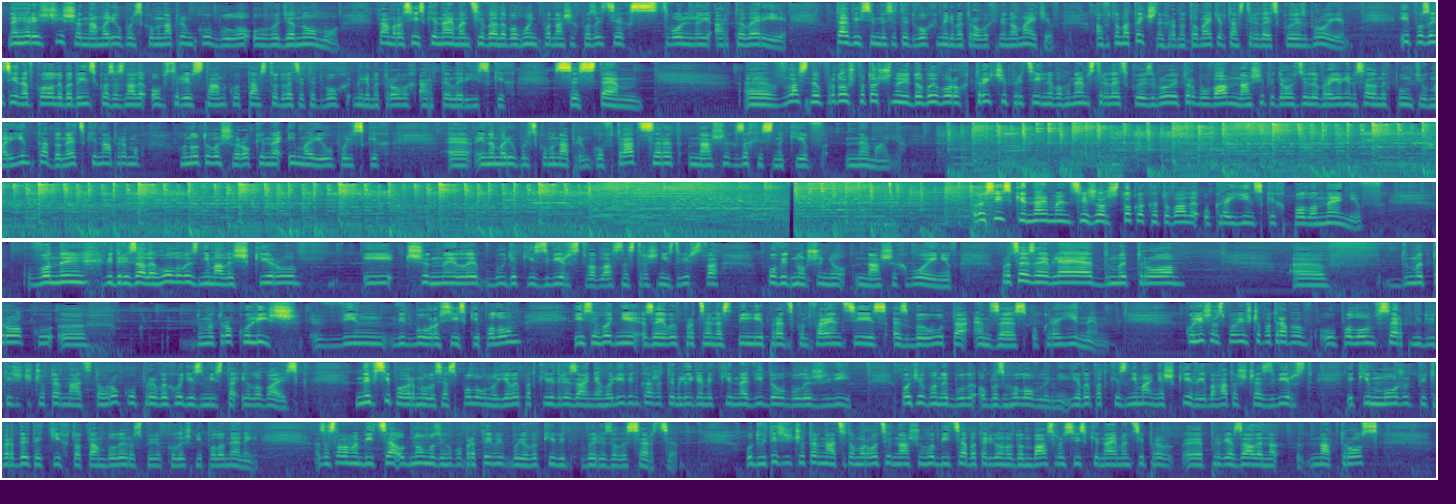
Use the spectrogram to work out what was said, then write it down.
Найгарячіше на Маріупольському напрямку було у водяному. Там російські найманці вели вогонь по наших позиціях з ствольної артилерії та 82-мм мінометів, автоматичних гранатометів та стрілецької зброї. І позиції навколо Лебединського зазнали обстрілів з танку та 122-мм артилерійських систем. Власне, впродовж поточної доби ворог тричі прицільним вогнем стрілецькою зброєю турбував наші підрозділи в районі населених пунктів Мар'їнка, Донецький напрямок, Гнутове, Широкіне і Маріупольських. І на Маріупольському напрямку втрат серед наших захисників немає. Російські найманці жорстоко катували українських полоненів. Вони відрізали голови, знімали шкіру і чинили будь-які звірства, власне, страшні звірства по відношенню наших воїнів. Про це заявляє Дмитро е, Дмитро е, Дмитро Куліш. Він відбув російський полон і сьогодні заявив про це на спільній прес-конференції з СБУ та МЗС України. Куліш розповів, що потрапив у полон в серпні 2014 року при виході з міста Іловайськ. Не всі повернулися з полону. Є випадки відрізання голів. Він каже тим людям, які на відео були живі. Потім вони були обезголовлені. Є випадки знімання шкіри і багато ще звірств, які можуть підтвердити ті, хто там були, розповів колишній полонений. За словами бійця, одному з його побратимів бойовики від вирізали серце. У 2014 році нашого бійця батальйону Донбас російські найманці прив'язали на, на трос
